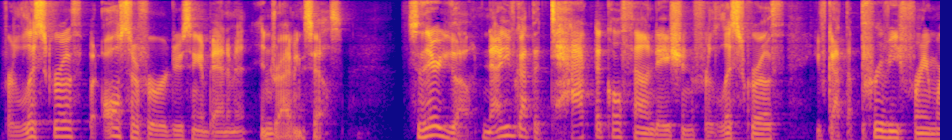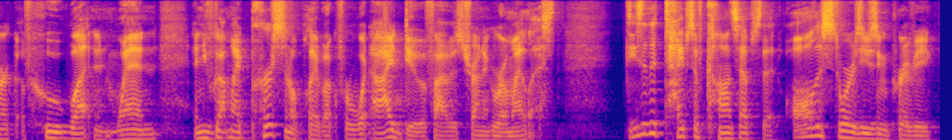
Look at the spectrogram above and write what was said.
for list growth, but also for reducing abandonment and driving sales. So there you go. Now you've got the tactical foundation for list growth. You've got the privy framework of who, what, and when. And you've got my personal playbook for what I'd do if I was trying to grow my list. These are the types of concepts that all the stores using Privy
